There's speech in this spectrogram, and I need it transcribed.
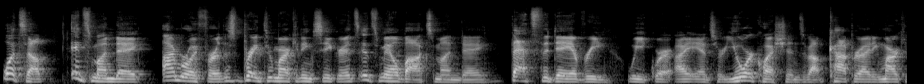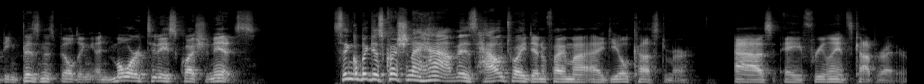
What's up? It's Monday. I'm Roy Furr. This is Breakthrough Marketing Secrets. It's Mailbox Monday. That's the day every week where I answer your questions about copywriting, marketing, business building, and more. Today's question is Single biggest question I have is how to identify my ideal customer as a freelance copywriter.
